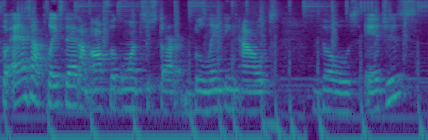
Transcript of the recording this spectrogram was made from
So as I place that, I'm also going to start blending out those edges.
